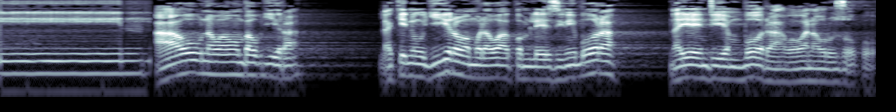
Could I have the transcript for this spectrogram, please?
raziqin, au unawaomba ujira, lakini ujira wa Mola wako mlezi ni bora na yeye ndiye mbora wa wanaoruzuku.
